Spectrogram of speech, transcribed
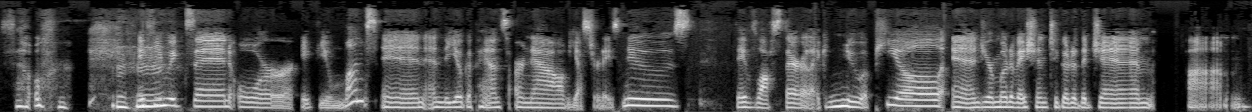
So mm-hmm. a few weeks in or a few months in, and the yoga pants are now yesterday's news. They've lost their like new appeal, and your motivation to go to the gym um,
